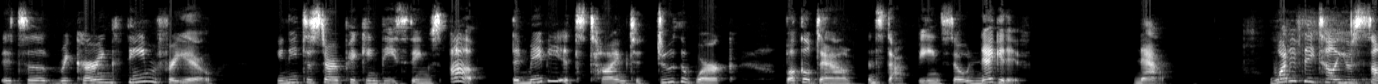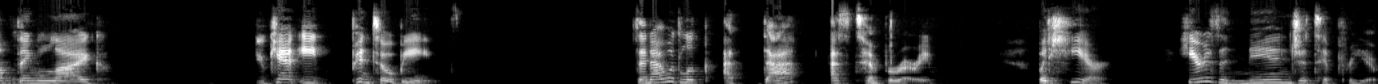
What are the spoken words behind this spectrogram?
it's a recurring theme for you. You need to start picking these things up. Then maybe it's time to do the work, buckle down, and stop being so negative. Now, what if they tell you something like, you can't eat pinto beans? Then I would look at that as temporary. But here, here is a ninja tip for you.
